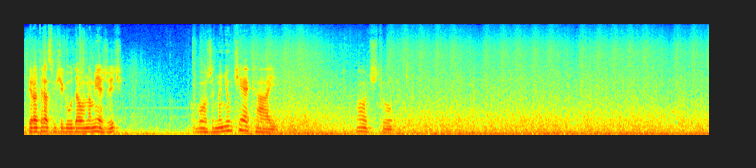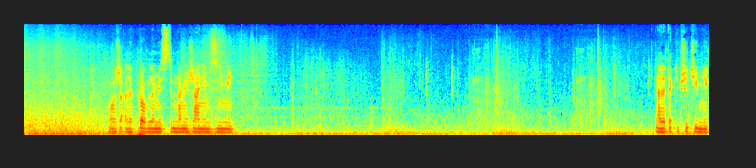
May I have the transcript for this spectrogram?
Dopiero teraz mi się go udało namierzyć. O Boże, no nie uciekaj. Chodź tu. Boże, ale problem jest z tym namierzaniem z nimi. Ale taki przeciwnik.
